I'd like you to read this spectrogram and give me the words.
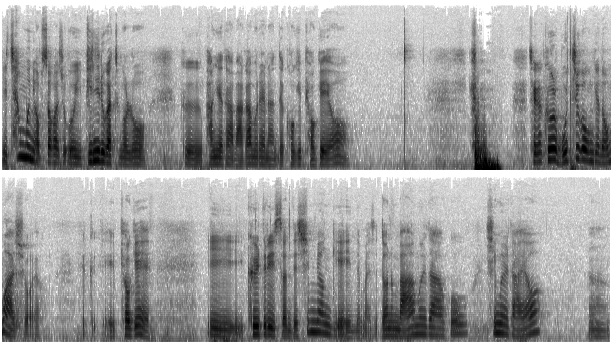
이 창문이 없어가지고 이 비닐 같은 걸로 그 방에 다 마감을 해놨는데 거기 벽에요. 제가 그걸 못 찍어온 게 너무 아쉬워요. 그- 이 벽에 이 글들이 있었는데 신명기에 있는 말 너는 마음을 다하고 힘을 다하여 응,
